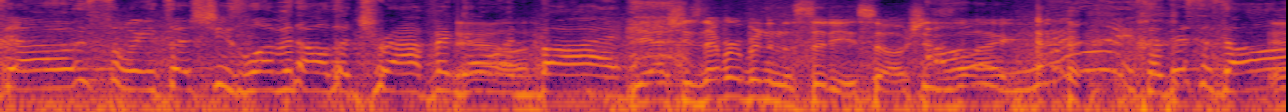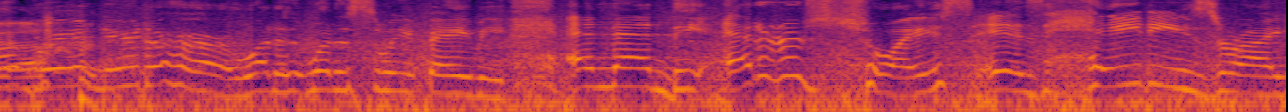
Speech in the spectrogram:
So sweet. So she's loving all the traffic Yeah. going by. Yeah, she's never been in the city, so she's Oh, like. really? So this is all Yeah. brand new to her. What a, what a sweet baby. And then the editor's choice is Hades right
